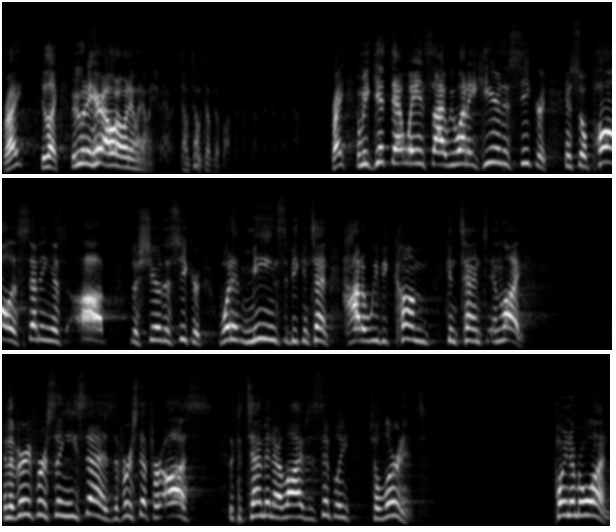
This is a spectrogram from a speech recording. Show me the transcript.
right? You're like, Are you going to hear? Oh, wait, wait, wait, wait, tell, tell right? And we get that way inside. We want to hear the secret. And so Paul is setting us up to share the secret, what it means to be content. How do we become content in life? And the very first thing he says, the first step for us, the contentment in our lives, is simply to learn it. Point number one,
